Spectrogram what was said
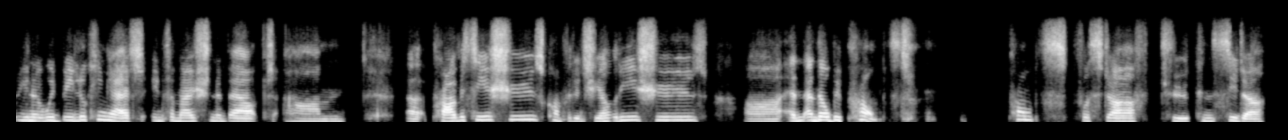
you know, we'd be looking at information about um, uh, privacy issues, confidentiality issues, uh, and, and there'll be prompts, prompts for staff to consider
